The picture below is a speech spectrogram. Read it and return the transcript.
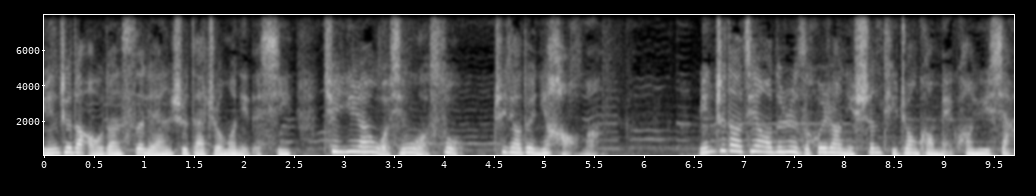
明知道藕断丝连是在折磨你的心，却依然我行我素，这叫对你好吗？明知道煎熬的日子会让你身体状况每况愈下，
